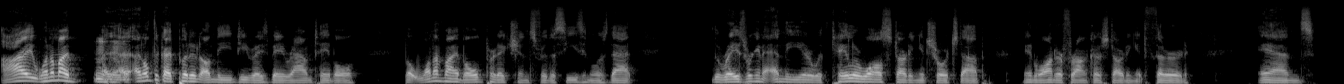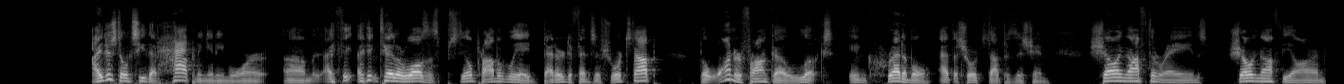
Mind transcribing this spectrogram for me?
I one of my mm-hmm. I, I, don't think I put it on the D Rays Bay roundtable, but one of my bold predictions for the season was that the Rays were going to end the year with Taylor Wall starting at shortstop and Wander Franco starting at third. And I just don't see that happening anymore. Um, I think I think Taylor Walls is still probably a better defensive shortstop, but Wander Franco looks incredible at the shortstop position, showing off the reins, showing off the arm,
